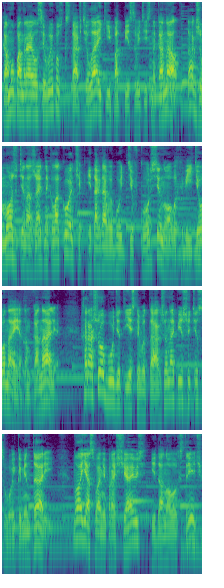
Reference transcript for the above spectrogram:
Кому понравился выпуск, ставьте лайки и подписывайтесь на канал. Также можете нажать на колокольчик, и тогда вы будете в курсе новых видео на этом канале. Хорошо будет, если вы также напишите свой комментарий. Ну а я с вами прощаюсь и до новых встреч!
